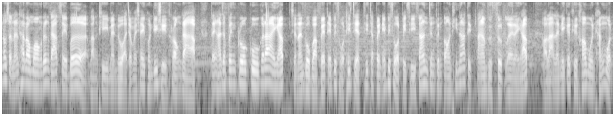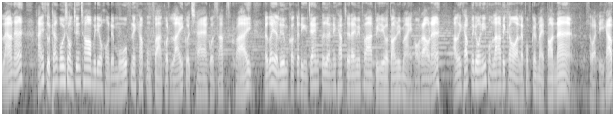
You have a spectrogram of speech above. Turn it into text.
นอกจากนั้นถ้าเรามองเรื่องดาร์คเซเบอร์บางทีแมนโดอาจจะไม่ใช่คนที่ถือครองดาบ แต่อาจจะเป็นโกรกูก็ได้ครับ ฉะนั้นโบบาเฟตเอพิโซดที่ 7 ที่จะเป็นเอพิโซดปิดซีซั่นจึงเป็นตอนที่น่าติดตามสุดๆเลยเลยครับ เอาละและนี่ก็คือข้อมูลทั้งหมดแล้วนะ ท้ายสุดถ้าคุณผู้ชมชื่นชอบวิดีโอของ The Move นะครับผมฝากกดไลค์กดแชร์กด Subscribe แล้วก็อย่าลืมกดกระดิ่งแจ้งเตือนนะครับจะได้ไม่พลาดวิดีโอตอนใหม่ๆของเรานะ เอาเลยครับวิดีโอนี้ผมลาไปก่อนแล้วพบกันใหม่ตอนหน้า สวัสดีครับ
